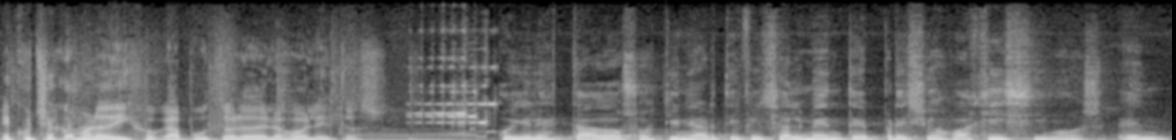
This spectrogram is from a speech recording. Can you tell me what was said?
Escuché cómo lo dijo Caputo lo de los boletos. Hoy el Estado sostiene artificialmente precios bajísimos en,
